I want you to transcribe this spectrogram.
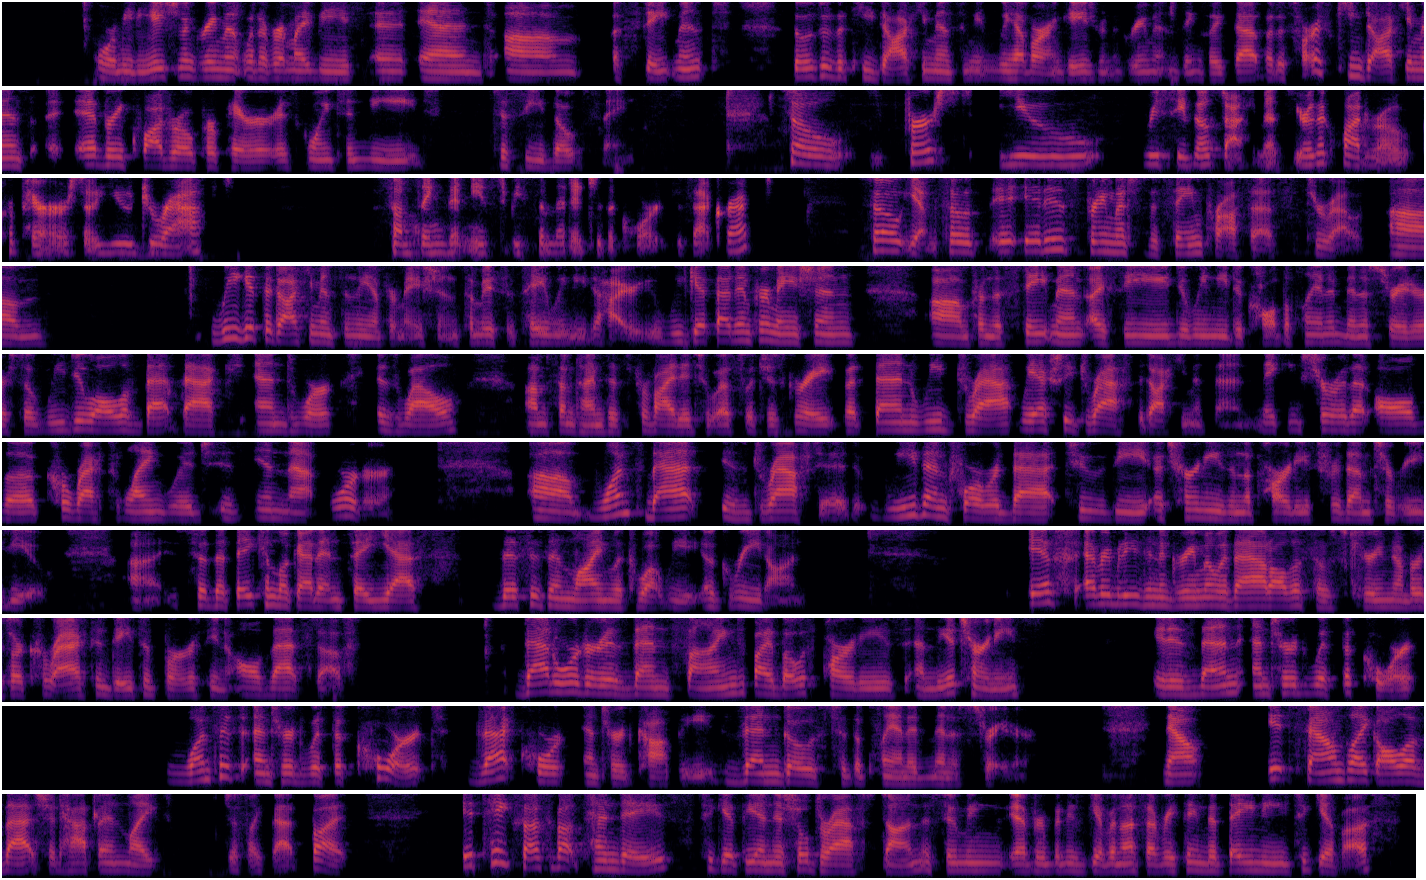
or mediation agreement, whatever it might be, and, and um, a statement. Those are the key documents. I mean, we have our engagement agreement and things like that. But as far as key documents, every QDRO preparer is going to need to see those things. So, first, you receive those documents. You're the QDRO preparer. So, you draft something that needs to be submitted to the court. Is that correct? So, yeah, so it, it is pretty much the same process throughout. Um, we get the documents and the information. Somebody says, Hey, we need to hire you. We get that information um, from the statement. I see, do we need to call the plan administrator? So we do all of that back end work as well. Um, sometimes it's provided to us, which is great. But then we draft, we actually draft the document then, making sure that all the correct language is in that order. Um, once that is drafted, we then forward that to the attorneys and the parties for them to review uh, so that they can look at it and say, yes, this is in line with what we agreed on. If everybody's in agreement with that, all the social security numbers are correct and dates of birth, you know, all of that stuff, that order is then signed by both parties and the attorneys. It is then entered with the court. Once it's entered with the court, that court entered copy then goes to the plan administrator. Now, it sounds like all of that should happen like just like that, but it takes us about 10 days to get the initial draft done, assuming everybody's given us everything that they need to give us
